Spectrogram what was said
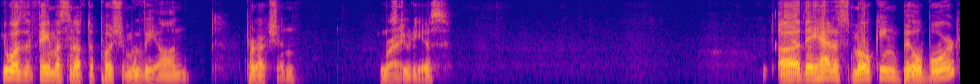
he wasn't famous enough to push a movie on production Right. studios. Uh, they had a smoking billboard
